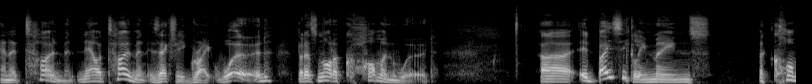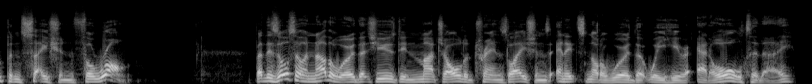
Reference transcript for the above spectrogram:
an atonement. Now, atonement is actually a great word, but it's not a common word. Uh, it basically means a compensation for wrong. But there's also another word that's used in much older translations, and it's not a word that we hear at all today,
